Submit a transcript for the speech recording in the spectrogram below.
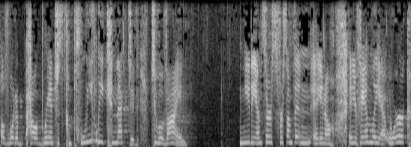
of what a, how a branch is completely connected to a vine. Need answers for something, uh, you know, in your family, at work?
